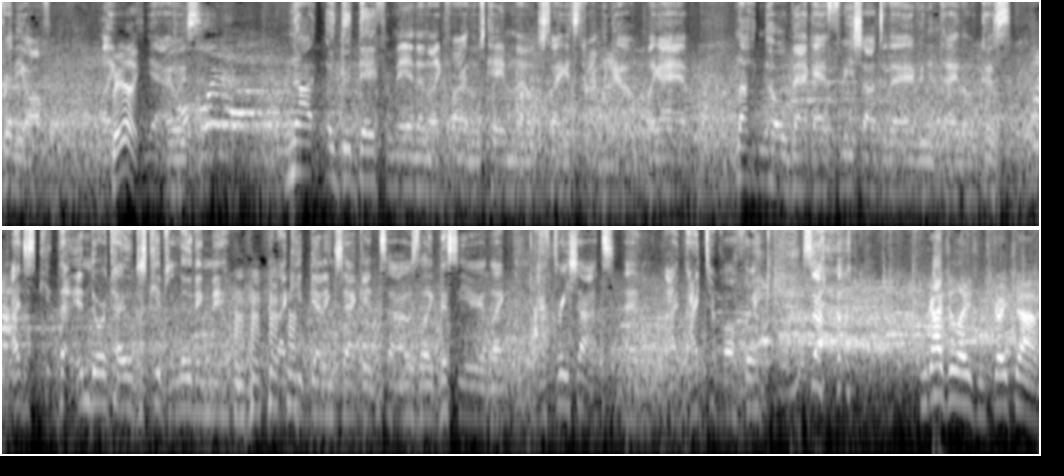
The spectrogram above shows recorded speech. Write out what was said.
pretty awful. Like, Really? Yeah, it was not a good day for me. And then like finals came, and I was just like, it's time to go. Like I have nothing to hold back. I have three shots at League title because I just keep the indoor title just keeps eluding me, and I keep getting second. So I was like, this year, like I have three shots, and I, I took all three. So. Congratulations, great job.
